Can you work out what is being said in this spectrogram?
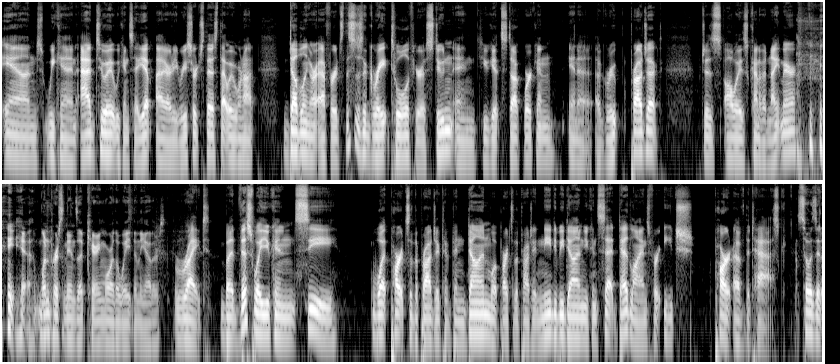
And we can add to it. We can say, yep, I already researched this. That way we're not doubling our efforts. This is a great tool if you're a student and you get stuck working in a, a group project, which is always kind of a nightmare. yeah, one person ends up carrying more of the weight than the others. Right. But this way you can see what parts of the project have been done, what parts of the project need to be done. You can set deadlines for each part of the task. So is it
